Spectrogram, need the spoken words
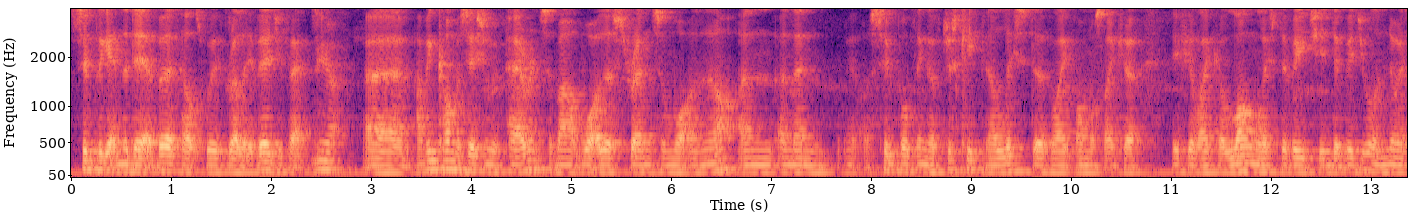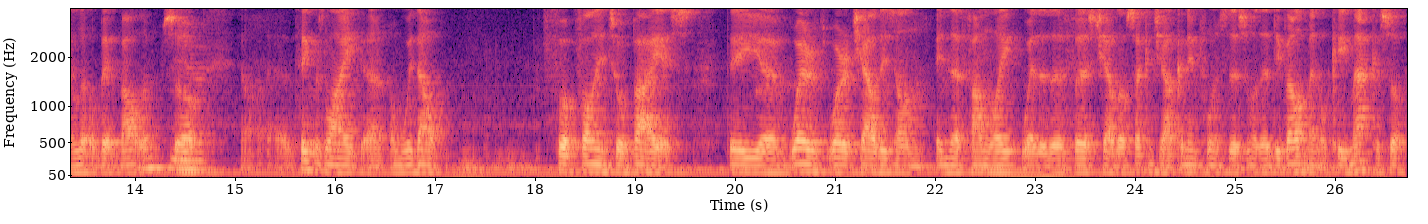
simply getting the date of birth helps with relative age effects. yeah, Um, having conversation with parents about what are their strengths and what are not, and and then you know, a simple thing of just keeping a list of like almost like a if you like a long list of each individual and knowing a little bit about them. So Yeah. you know, things like uh, and without fa- falling into a bias, the um, where where a child is on in their family, whether they're first child or second child, can influence the, some of the developmental key markers. So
